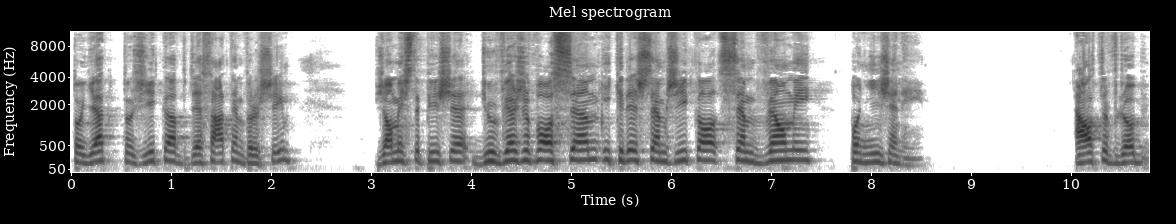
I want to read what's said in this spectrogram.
to, jak to říká v desátém verši. Žalmista píše, důvěřoval jsem, i když jsem říkal, jsem velmi ponížený. Autor v době,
